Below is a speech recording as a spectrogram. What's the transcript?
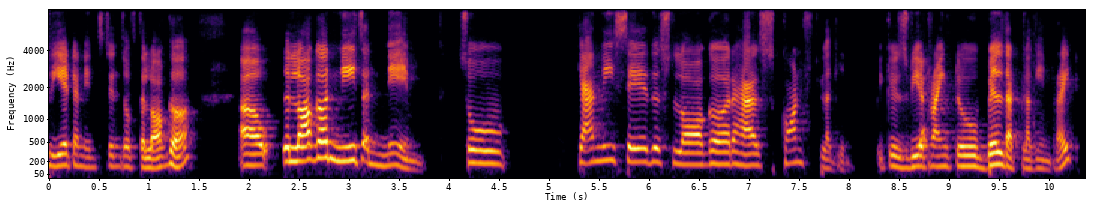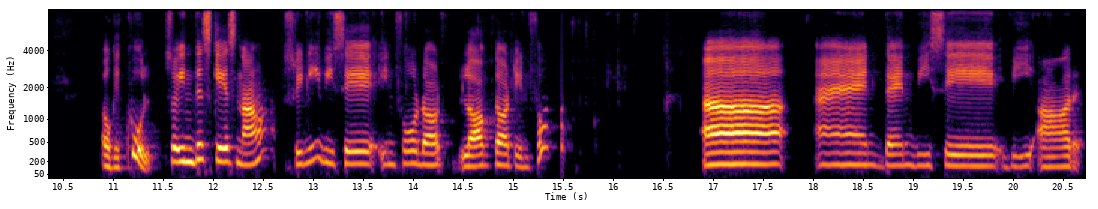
create an instance of the logger. Uh, the logger needs a name. So can we say this logger has conf plugin because we are trying to build that plugin, right? Okay, cool. So in this case now, Srini, we say info dot log dot info. Uh, and then we say we are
